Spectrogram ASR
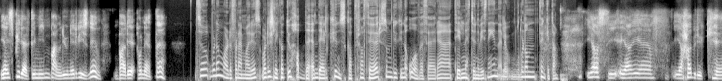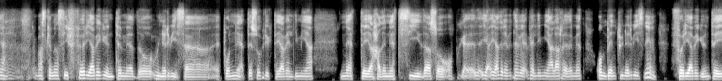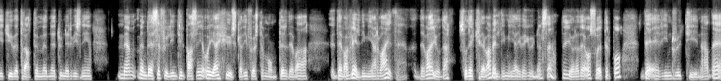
Jeg inspirerte min vanlige undervisning bare på nettet. Så hvordan var det for deg, Marius? Var det slik at du hadde en del kunnskap fra før som du kunne overføre til nettundervisningen, eller hvordan funket det? Si- jeg, eh, jeg har brukt eh, Hva skal man si Før jeg begynte med å undervise eh, på nettet, så brukte jeg veldig mye nettet. Jeg hadde nettsider. Så jeg, jeg drev det veldig mye allerede med omvendt undervisning før jeg begynte i 2013 med nettundervisning. Men, men det er selvfølgelig en tilpasning. Og jeg husker de første måneder. Det var, det var veldig mye arbeid. Det var jo det. Så det krever veldig mye i begynnelse. Det gjør det. Og så etterpå, det er en rutine. Det,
